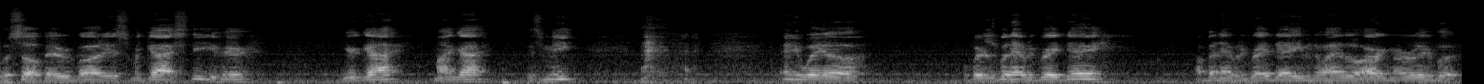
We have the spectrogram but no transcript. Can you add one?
What's up, everybody? It's my guy Steve here. Your guy, my guy, it's me. anyway, uh, hope everybody's been having a great day. I've been having a great day, even though I had a little argument earlier, but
